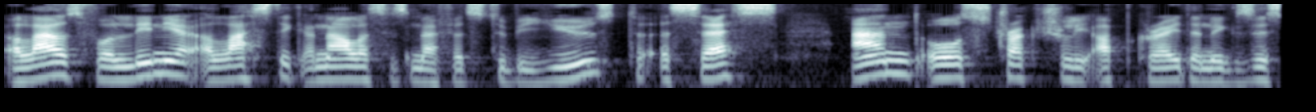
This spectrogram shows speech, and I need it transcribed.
allows for linear elastic analysis methods to be used to assess and or structurally upgrade an existing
